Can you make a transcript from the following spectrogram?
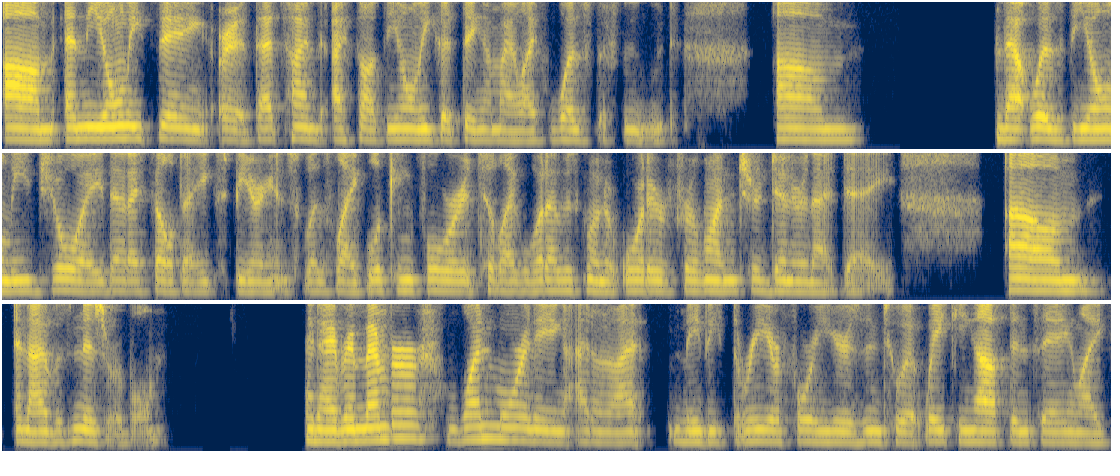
Um, and the only thing, or at that time, I thought the only good thing in my life was the food. Um, that was the only joy that I felt I experienced was like looking forward to like what I was going to order for lunch or dinner that day. Um, and I was miserable. And I remember one morning, I don't know, maybe three or four years into it, waking up and saying, like,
